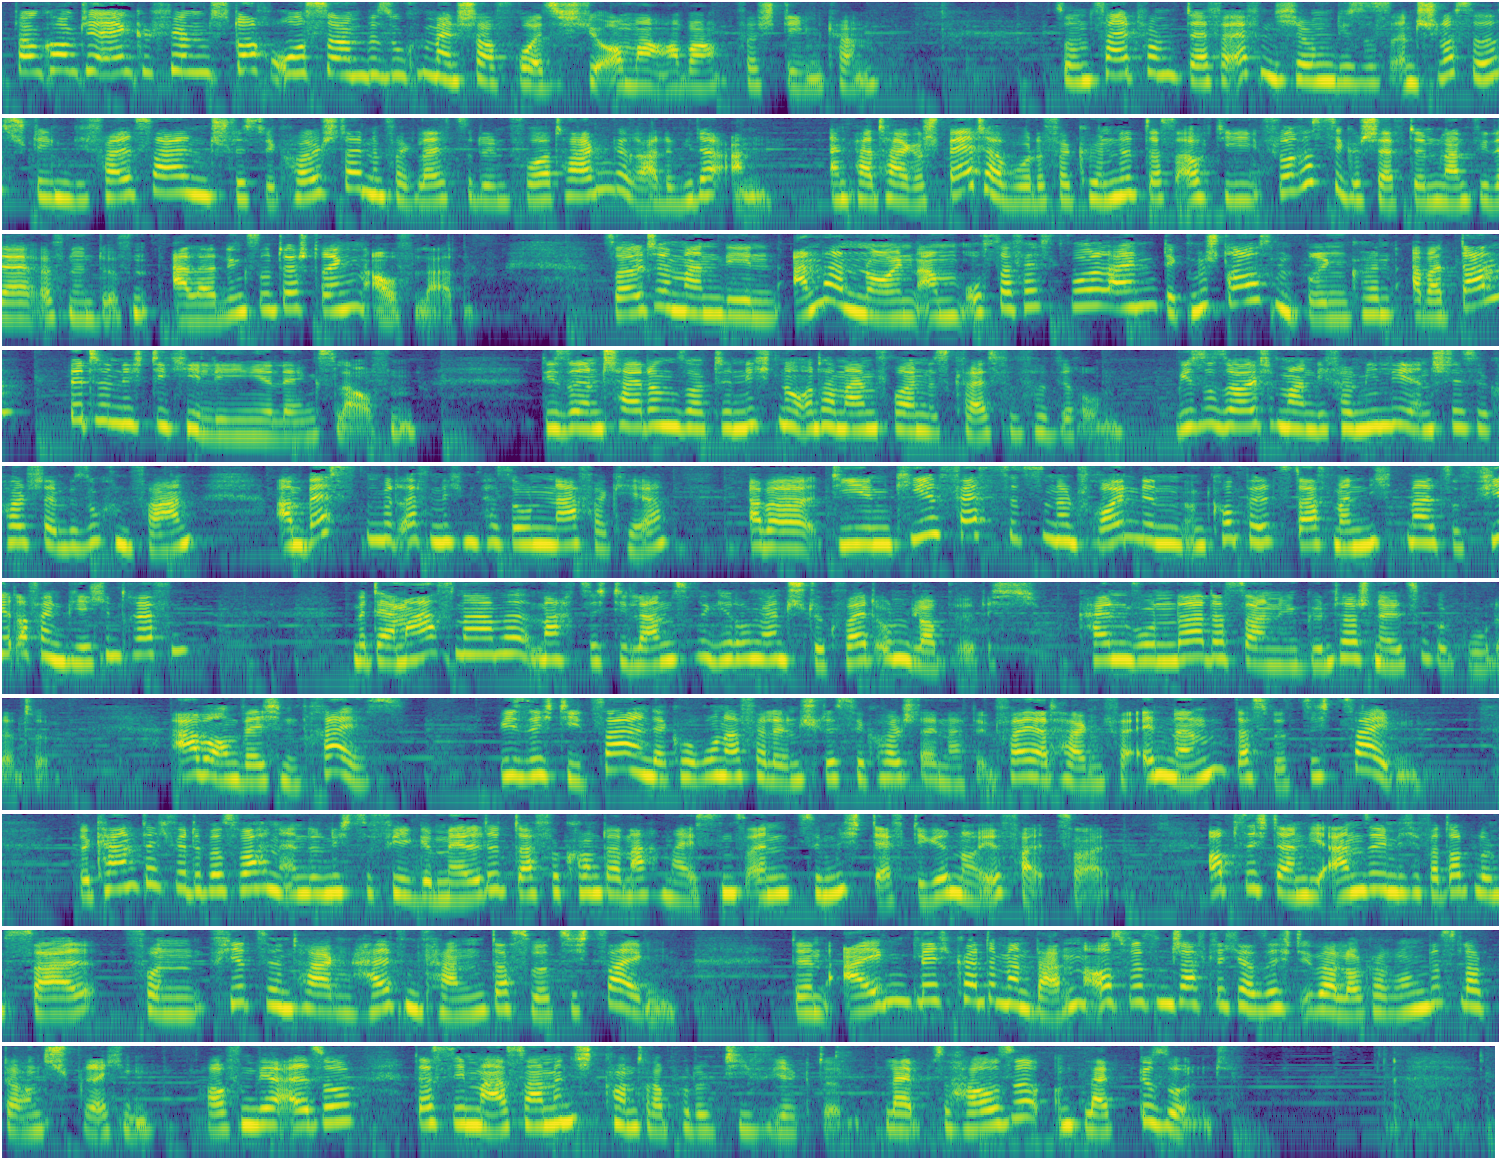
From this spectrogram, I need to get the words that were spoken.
dann kommt ihr Enkelchen doch Ostern besuchen, Mensch, da freut sich die Oma aber, verstehen kann. Zum Zeitpunkt der Veröffentlichung dieses Entschlusses stiegen die Fallzahlen in Schleswig-Holstein im Vergleich zu den Vortagen gerade wieder an. Ein paar Tage später wurde verkündet, dass auch die Floristikgeschäfte im Land wieder eröffnen dürfen, allerdings unter strengen Aufladen. Sollte man den anderen Neuen am Osterfest wohl einen dicken Strauß mitbringen können, aber dann bitte nicht die Kiellinie längs laufen. Diese Entscheidung sorgte nicht nur unter meinem Freundeskreis für Verwirrung. Wieso sollte man die Familie in Schleswig-Holstein besuchen fahren? Am besten mit öffentlichem Personennahverkehr, aber die in Kiel festsitzenden Freundinnen und Kumpels darf man nicht mal zu viert auf ein Bierchen treffen? Mit der Maßnahme macht sich die Landesregierung ein Stück weit unglaubwürdig. Kein Wunder, dass Daniel Günther schnell zurückruderte. Aber um welchen Preis? Wie sich die Zahlen der Corona-Fälle in Schleswig-Holstein nach den Feiertagen verändern, das wird sich zeigen. Bekanntlich wird übers Wochenende nicht so viel gemeldet, dafür kommt danach meistens eine ziemlich deftige neue Fallzahl. Ob sich dann die ansehnliche Verdopplungszahl von 14 Tagen halten kann, das wird sich zeigen. Denn eigentlich könnte man dann aus wissenschaftlicher Sicht über Lockerung des Lockdowns sprechen. Hoffen wir also, dass die Maßnahme nicht kontraproduktiv wirkte. Bleibt zu Hause und bleibt gesund.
